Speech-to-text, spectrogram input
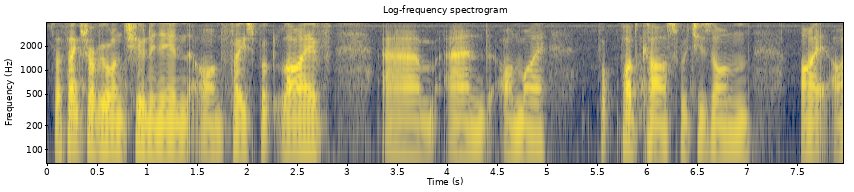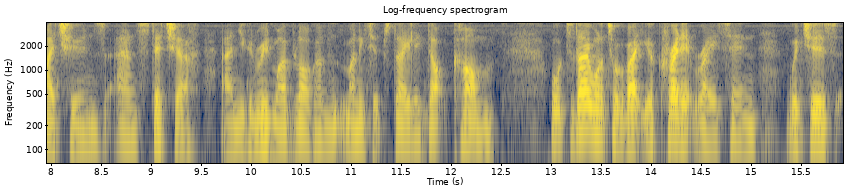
So thanks for everyone tuning in on Facebook Live um, and on my podcast, which is on I, iTunes and Stitcher. And you can read my blog on moneytipsdaily.com. Well, today I want to talk about your credit rating, which is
